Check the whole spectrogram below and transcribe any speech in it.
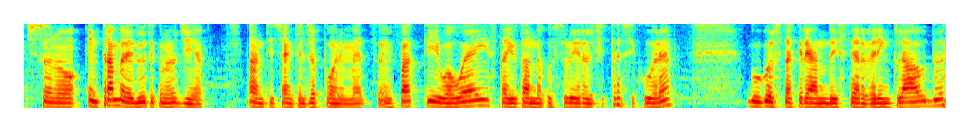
ci sono entrambe le due tecnologie, anzi c'è anche il Giappone in mezzo, infatti Huawei sta aiutando a costruire le città sicure, Google sta creando i server in cloud,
